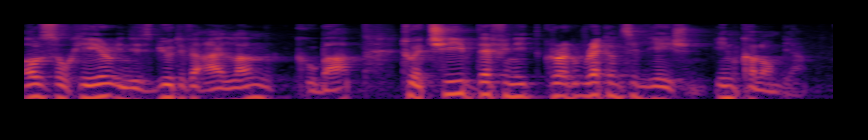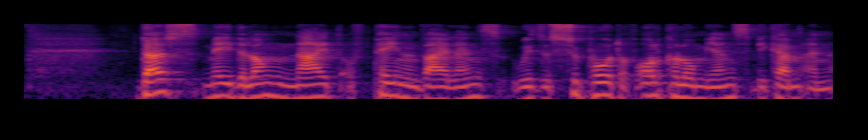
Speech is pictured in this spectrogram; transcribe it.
also here in this beautiful island, Cuba, to achieve definite reconciliation in Colombia. Thus, may the long night of pain and violence, with the support of all Colombians, become an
